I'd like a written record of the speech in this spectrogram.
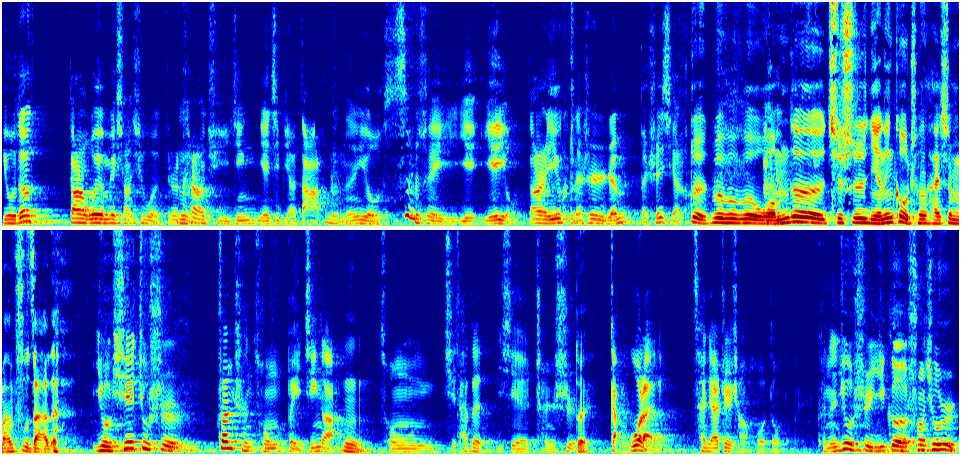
有的当然我也没详细问，但是嗯看上去已经年纪比较大了，嗯可能有四十岁也也有，当然也有可能是人本身显老。对，不不不，我们的 其实年龄构成还是蛮复杂的。有些就是专程从北京啊，嗯从其他的一些城市对赶过来的，参加这场活动，可能就是一个双休日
